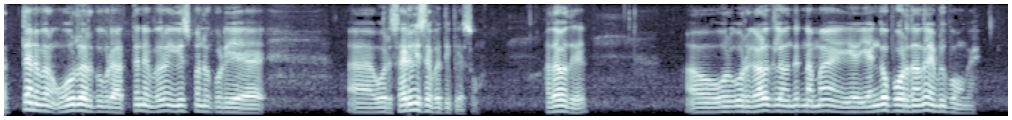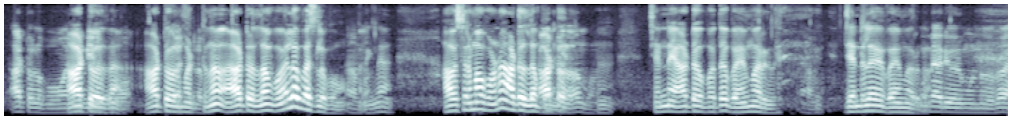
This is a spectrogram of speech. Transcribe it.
அத்தனை பேரும் ஊரில் இருக்கக்கூடிய அத்தனை பேரும் யூஸ் பண்ணக்கூடிய ஒரு சர்வீஸை பற்றி பேசுவோம். அதாவது ஒரு ஒரு காலத்தில் வந்துட்டு நம்ம எங்கே போகிறதா இருந்தாலும் எப்படி போவோங்க? ஆட்டோல போவோம் ஆட்டோவில் தான். ஆட்டோவில் மட்டும்தான். ஆட்டோவில் தான் போவோம் இல்லை பஸ்ஸில் போவோம். இல்லைங்களா? அவசரமாக போனால் ஆட்டோவில் தான் ஆட்டோல போவோம் தான் போவோம். சென்னை ஆட்டோவை பார்த்தா பயமாக இருக்குது. ஜென்ரலாகவே பயமாக இருக்கும். முன்னாடி ஒரு முந்நூறுரூவா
